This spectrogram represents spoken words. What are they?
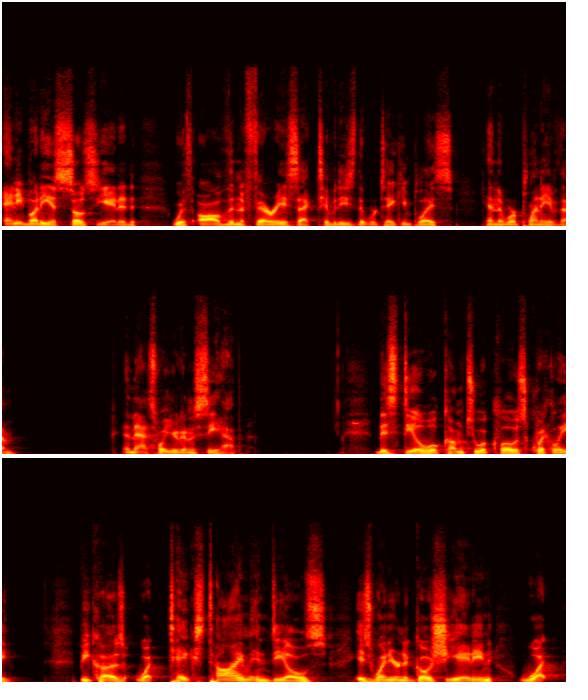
anybody associated with all the nefarious activities that were taking place, and there were plenty of them. And that's what you're going to see happen. This deal will come to a close quickly because what takes time in deals is when you're negotiating what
